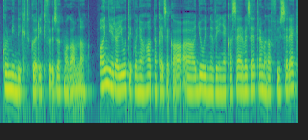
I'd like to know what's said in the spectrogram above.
akkor mindig körit főzök magamnak annyira jótékonyan hatnak ezek a, a gyógynövények a szervezetre, meg a fűszerek,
